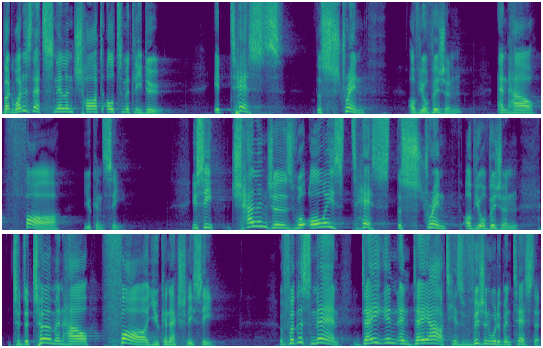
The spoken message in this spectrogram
But what does that Snellen chart ultimately do? It tests the strength of your vision and how far you can see. You see, challenges will always test the strength of your vision to determine how far you can actually see. For this man, day in and day out, his vision would have been tested.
